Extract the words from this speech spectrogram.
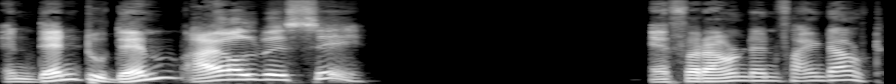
And then to them, I always say, F around and find out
